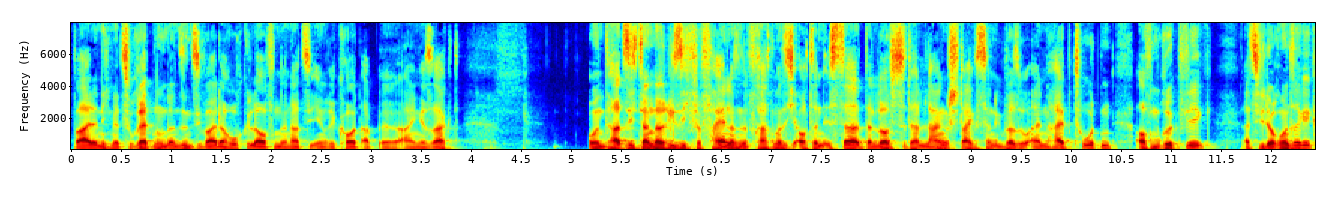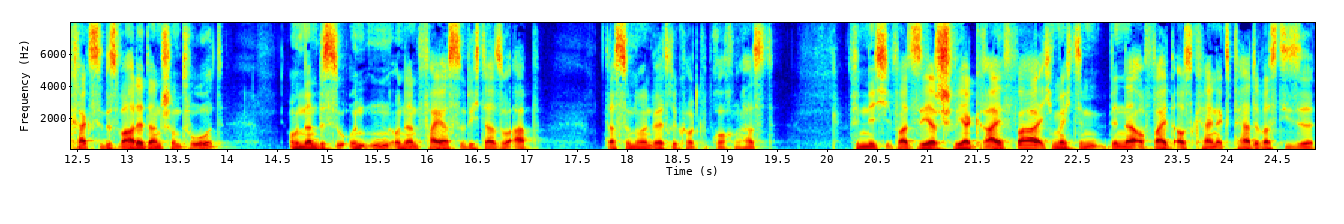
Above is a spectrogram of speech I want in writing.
war er nicht mehr zu retten und dann sind sie weiter hochgelaufen, dann hat sie ihren Rekord ab, äh, eingesagt und hat sich dann da riesig verfeiern lassen. Dann fragt man sich auch, dann ist da, dann läufst du da lang, steigst dann über so einen Halbtoten auf dem Rückweg, als wieder runtergekraxt sind, das war der dann schon tot und dann bist du unten und dann feierst du dich da so ab, dass du einen neuen Weltrekord gebrochen hast. Finde ich, war sehr schwer greifbar. Ich möchte, bin da auch weitaus kein Experte, was diese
